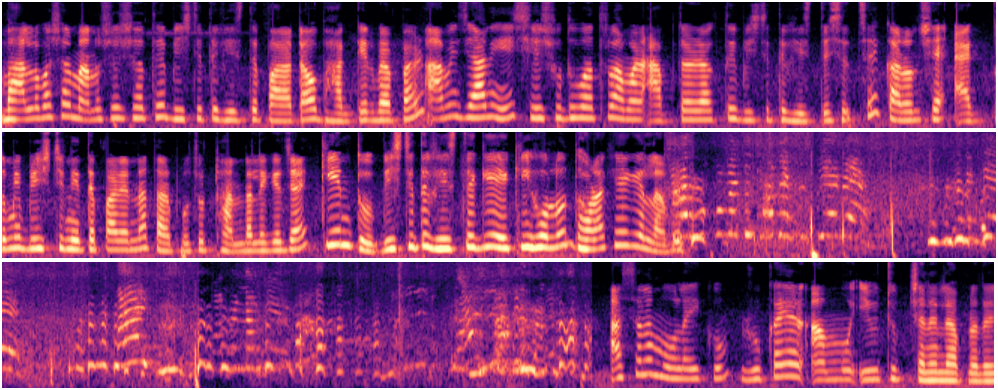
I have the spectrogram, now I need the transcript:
ভালোবাসার মানুষের সাথে বৃষ্টিতে ভিজতে পারাটাও ভাগ্যের ব্যাপার। আমি জানি সে শুধুমাত্র আমার আবদার রাখতে বৃষ্টিতে ভিজতে এসেছে, কারণ সে একদমই বৃষ্টি নিতে পারে না, তার প্রচুর ঠান্ডা লেগে যায়। কিন্তু বৃষ্টিতে ভিজতে গিয়ে কি হলো? ধরা খেয়ে গেলাম। আসসালামু আলাইকুম। রুকাইয়ার আম্মু ইউটিউব চ্যানেলে আপনাদের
